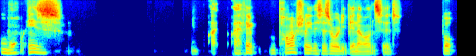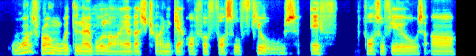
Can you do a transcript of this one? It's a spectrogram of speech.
what is I, I think partially this has already been answered, but what's wrong with the noble lie of us trying to get off of fossil fuels if fossil fuels are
